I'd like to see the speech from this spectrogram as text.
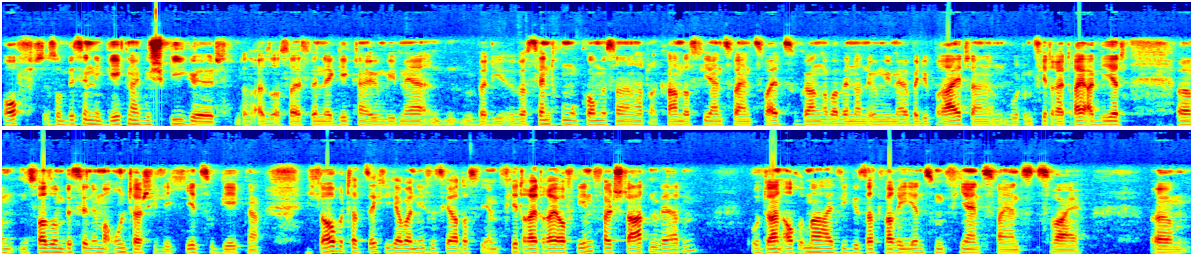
oft so ein bisschen den Gegner gespiegelt. Das, also das heißt, wenn der Gegner irgendwie mehr über die über das Zentrum gekommen ist, dann hat, kam das 4-1-2-1-2 zugang, aber wenn dann irgendwie mehr über die Breite, dann wurde im 4-3-3 agiert. Ähm, das war so ein bisschen immer unterschiedlich, je zu Gegner. Ich glaube tatsächlich aber nächstes Jahr, dass wir im 4-3-3 auf jeden Fall starten werden und dann auch immer halt, wie gesagt, variieren zum 4-1-2-1-2. Ähm,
